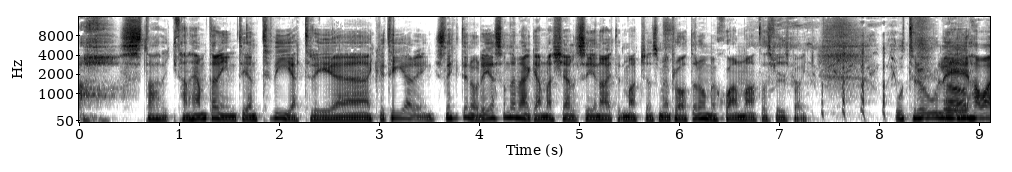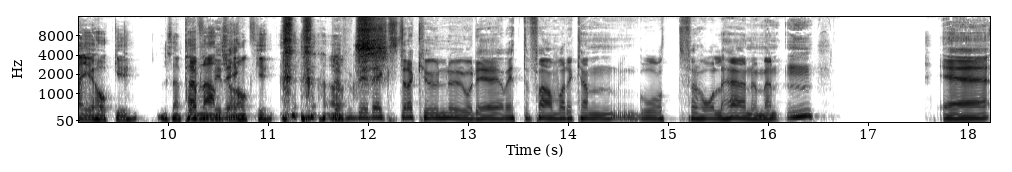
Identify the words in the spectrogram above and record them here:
Ah, starkt. Han hämtar in till en 3-3 kvittering. Snyggt ändå. Det är som den där gamla Chelsea United-matchen som jag pratade om med Juan Matas frispark. Otrolig Ja. Hawaii-hockey. Det Andersson-hockey. Därför blir det extra kul nu och det, jag vet inte fan vad det kan gå åt för håll här nu, men mm. eh,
